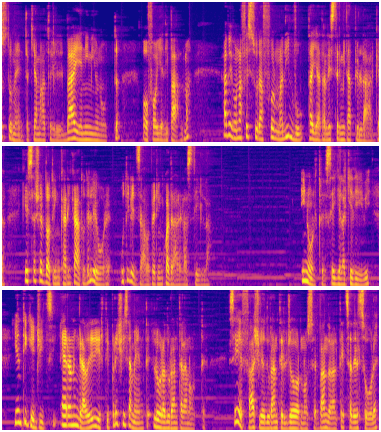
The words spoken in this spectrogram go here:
strumento, chiamato il Bayenimiunut, o foglia di palma, aveva una fessura a forma di V tagliata all'estremità più larga, che il sacerdote incaricato delle ore utilizzava per inquadrare la stella. Inoltre, se gliela chiedevi, gli antichi egizi erano in grado di dirti precisamente l'ora durante la notte, se è facile durante il giorno, osservando l'altezza del sole,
